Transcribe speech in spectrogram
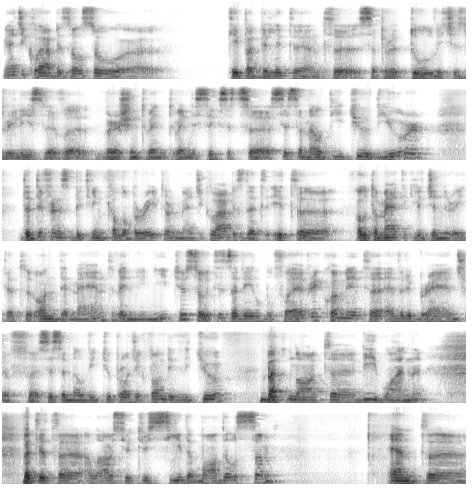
Magic Lab is also a capability and a separate tool which is released with uh, version 2026. It's a SysML v2 viewer. The difference between Collaborator and Magic Lab is that it uh, automatically generated on demand when you need to. So it is available for every commit, uh, every branch of uh, SysML v2 project, only v2, but not uh, v1. But it uh, allows you to see the models um, and uh,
